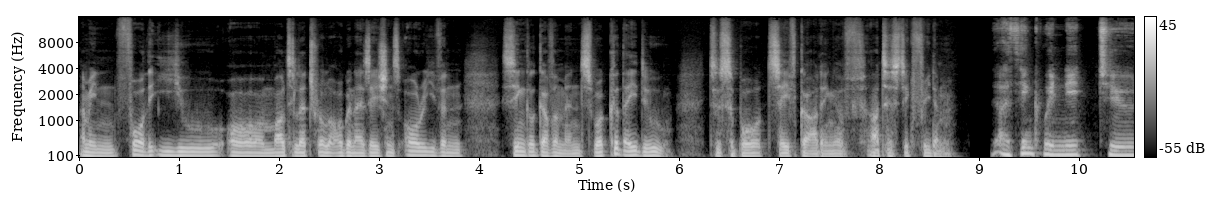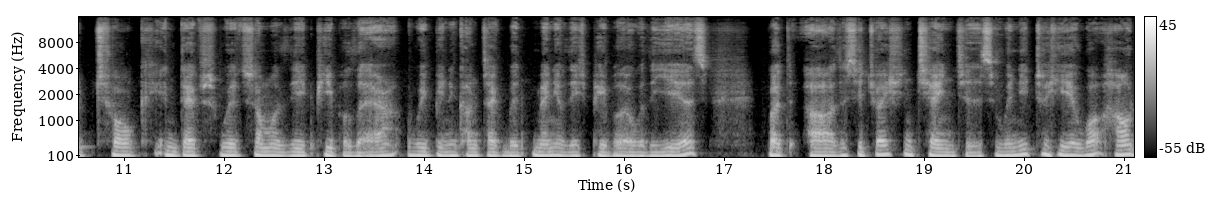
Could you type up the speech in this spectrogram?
I mean, for the EU or multilateral organizations or even single governments, what could they do to support safeguarding of artistic freedom? I think we need to talk in depth with some of the people there. We've been in contact with many of these people over the years. But uh, the situation changes, and we need to hear what how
